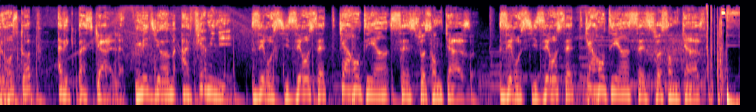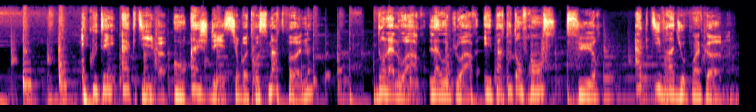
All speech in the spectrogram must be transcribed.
L'horoscope? Avec Pascal, médium à Firmini. 06 07 41 16 75. 06 07 41 16 75. Écoutez Active en HD sur votre smartphone, dans la Loire, la Haute-Loire et partout en France, sur activeradio.com.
